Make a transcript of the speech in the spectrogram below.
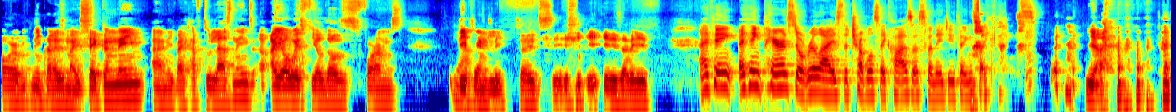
or Nicolas is my second name. And if I have two last names, I always fill those forms yeah. differently. So it's it, it is a bit. I think I think parents don't realize the troubles they cause us when they do things like this. yeah.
